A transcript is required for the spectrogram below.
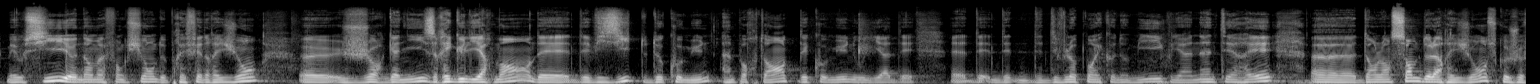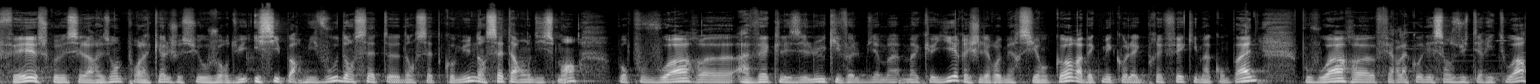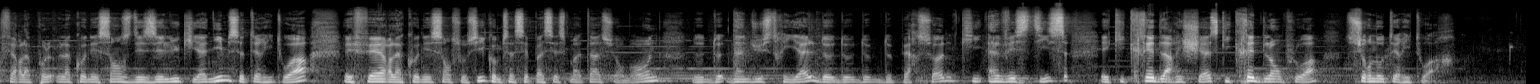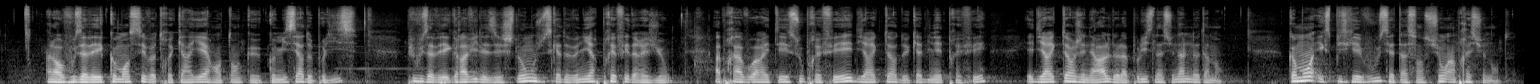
mais aussi euh, dans ma fonction de préfet de région, euh, j'organise régulièrement des, visites de communes importantes, des communes où il y a des, euh, développements économiques, où il y a un intérêt dans l'ensemble de la région. Ce que je fais, c'est la raison pour laquelle je suis aujourd'hui ici parmi vous dans cette dans cette commune, dans cet arrondissement, pour pouvoir, euh, avec les élus qui veulent bien m'accueillir, et je les remercie encore, avec mes collègues préfets qui m'accompagnent, pouvoir euh, faire la connaissance du territoire, faire la, connaissance des élus qui animent ce territoire, et faire la connaissance aussi, comme ça s'est passé ce matin sur Braun, d'industriels, de personnes qui investissent et qui créent de la richesse, qui créent de l'emploi sur nos territoires. Alors vous avez commencé votre carrière en tant que commissaire de police, puis vous avez gravi les échelons jusqu'à devenir préfet de région, après avoir été sous-préfet, directeur de cabinet de préfet et directeur général de la police nationale notamment. Comment expliquez-vous cette ascension impressionnante?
